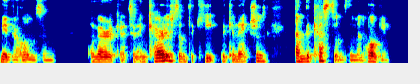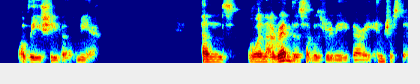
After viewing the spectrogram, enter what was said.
made their homes in America to encourage them to keep the connections and the customs, the menhogim of the Yeshiva of Mir. And when I read this, I was really very interested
